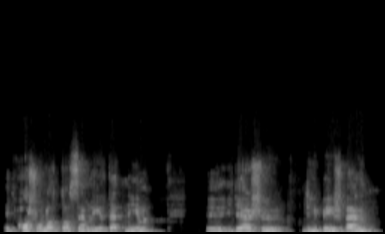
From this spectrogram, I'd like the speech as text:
egy hasonlattal szemléltetném, így első lépésben.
